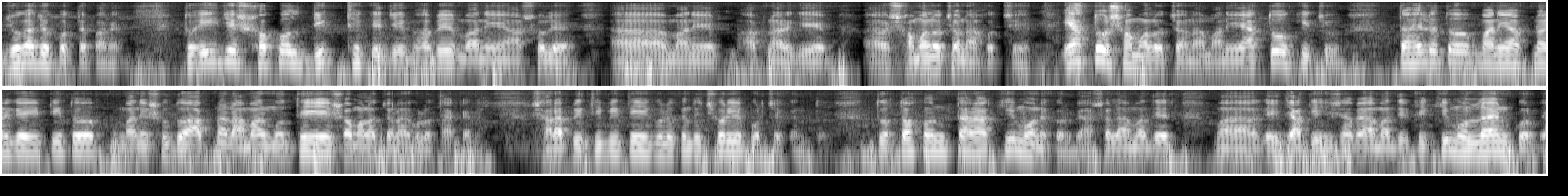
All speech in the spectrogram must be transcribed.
যোগাযোগ করতে পারেন। তো এই যে সকল দিক থেকে যেভাবে মানে আসলে মানে আপনার গিয়ে সমালোচনা হচ্ছে, এত সমালোচনা মানে এত কিছু তাহলে তো মানে আপনার এটি তো মানে শুধু আপনার, আমার মধ্যেই এই সমালোচনাগুলো থাকে না। সারা পৃথিবীতে এগুলো কিন্তু ছড়িয়ে পড়ছে কিন্তু। তো তখন তারা কি মনে করবে? আসলে আমাদের এই জাতি হিসাবে আমাদেরকে কি মূল্যায়ন করবে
